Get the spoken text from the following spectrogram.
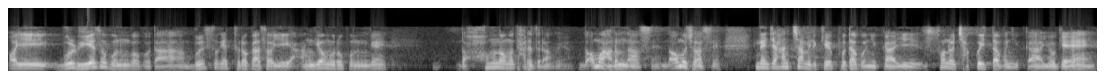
어, 이 물 위에서 보는 것보다 물 속에 들어가서 이 안경으로 보는 게 너무너무 다르더라고요. 너무 아름다웠어요. 너무 좋았어요. 근데 이제 한참 이렇게 보다 보니까 이 손을 잡고 있다 보니까 이렇게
